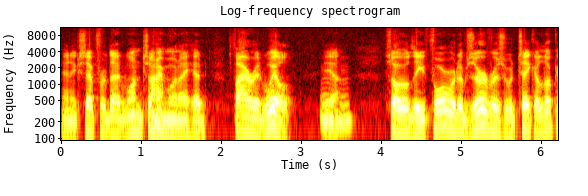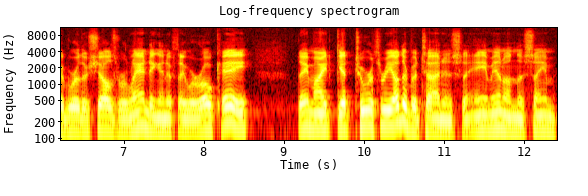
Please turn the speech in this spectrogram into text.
And except for that one time when I had fire at will. Yeah. Mm-hmm. So the forward observers would take a look at where the shells were landing, and if they were okay, they might get two or three other battalions to aim in on the same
